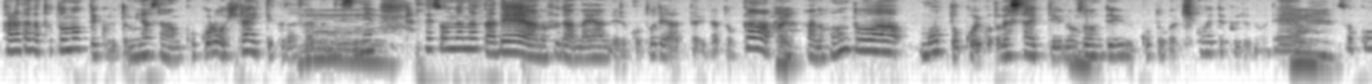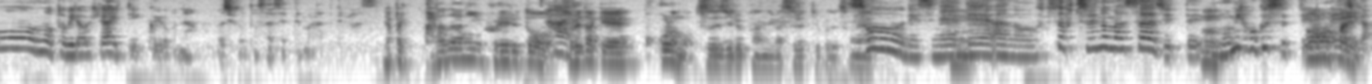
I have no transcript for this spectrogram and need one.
体が整ってくると皆さん心を開いてくださるんですね。で、そんな中で、あの、普段悩んでることであったりだとか、はい。あの、本当はもっとこういうことがしたいっていう望んでいることが聞こえてくるので、うん。そこの扉を開いていくようなお仕事をさせてもらってます。やっぱり体に触れると、はいそれだけ心も通じる感じがするっていうことですかね。う。そうですね。うんで、あの、普通、普通のマッサージって、うん揉みほぐすっていうイメージが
